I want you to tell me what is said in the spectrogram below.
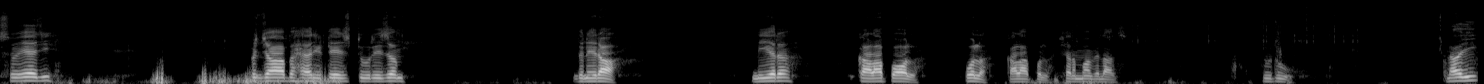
ਸੋ ਇਹ ਹੈ ਜੀ। Punjab heritage tourism Danera near Kala ਪੌਲ ਪੁਲ ਕਾਲਾ ਪੁਲ ਸ਼ਰਮਾ ਵਿਲਾਸ। ਟੂ ਟੂ ਲਓ ਜੀ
